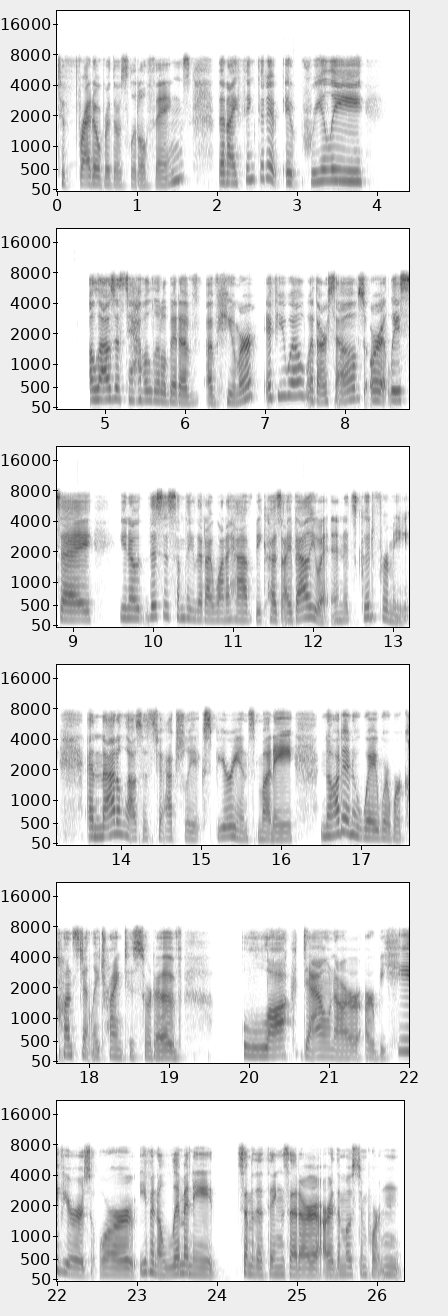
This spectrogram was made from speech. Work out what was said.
to fret over those little things then i think that it it really allows us to have a little bit of of humor if you will with ourselves or at least say you know this is something that i want to have because i value it and it's good for me. And that allows us to actually experience money not in a way where we're constantly trying to sort of lock down our our behaviors or even eliminate some of the things that are are the most important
